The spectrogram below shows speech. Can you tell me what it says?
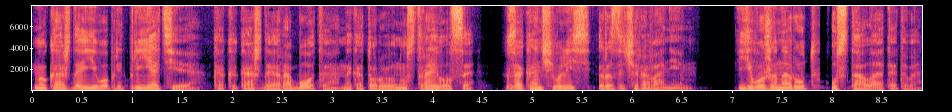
Но каждое его предприятие, как и каждая работа, на которую он устраивался, заканчивались разочарованием. Его жена Рут устала от этого.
